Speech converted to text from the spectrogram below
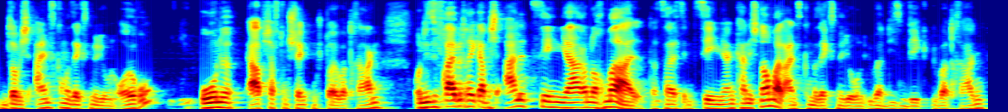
Und glaube ich 1,6 Millionen Euro ohne Erbschaft und Schenkungssteuer übertragen. Und diese Freibeträge habe ich alle zehn Jahre nochmal. Das heißt, in zehn Jahren kann ich nochmal 1,6 Millionen über diesen Weg übertragen.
